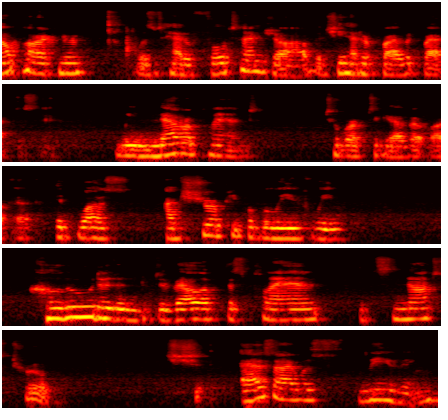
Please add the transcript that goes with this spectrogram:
now partner was had a full-time job and she had her private practice there. We never planned to work together or uh, it was I'm sure people believe we colluded and developed this plan. It's not true. She, as I was leaving,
